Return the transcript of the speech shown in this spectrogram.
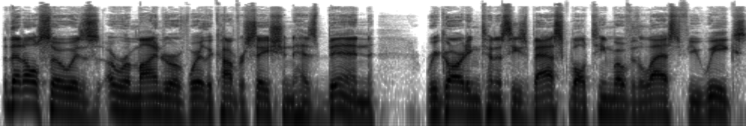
But that also is a reminder of where the conversation has been regarding Tennessee's basketball team over the last few weeks.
